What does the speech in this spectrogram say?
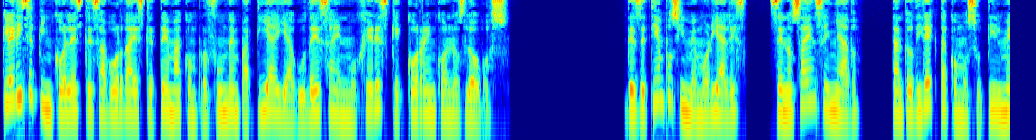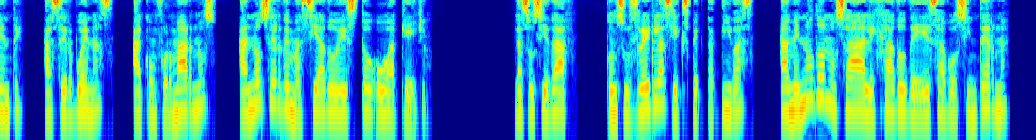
Clarice Pincolestes aborda este tema con profunda empatía y agudeza en mujeres que corren con los lobos. Desde tiempos inmemoriales, se nos ha enseñado, tanto directa como sutilmente, a ser buenas, a conformarnos, a no ser demasiado esto o aquello. La sociedad, con sus reglas y expectativas, a menudo nos ha alejado de esa voz interna,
